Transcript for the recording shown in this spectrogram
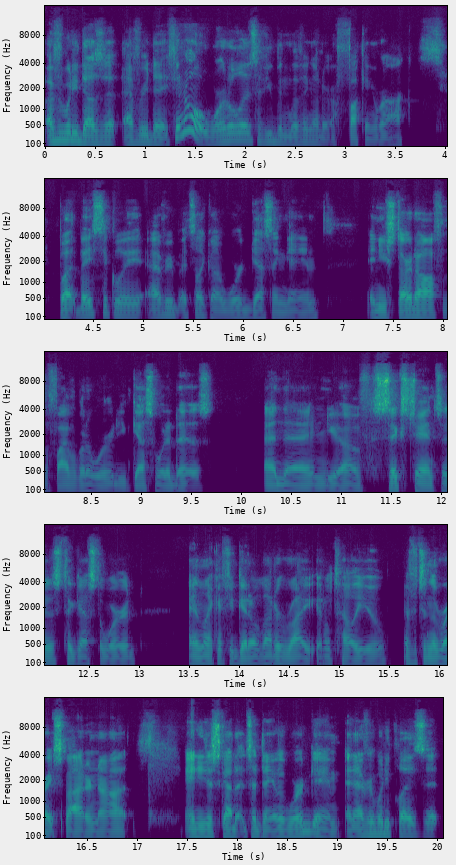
everybody does it every day. If you know what Wordle is, have you been living under a fucking rock? But basically, every it's like a word guessing game, and you start off with a five letter word. You guess what it is, and then you have six chances to guess the word. And like if you get a letter right, it'll tell you if it's in the right spot or not. And you just got. It's a daily word game, and everybody plays it.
